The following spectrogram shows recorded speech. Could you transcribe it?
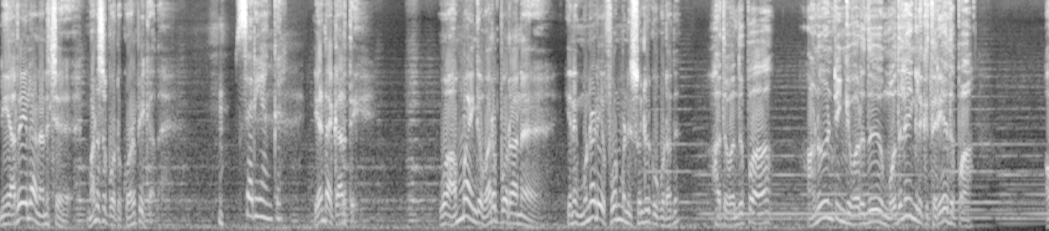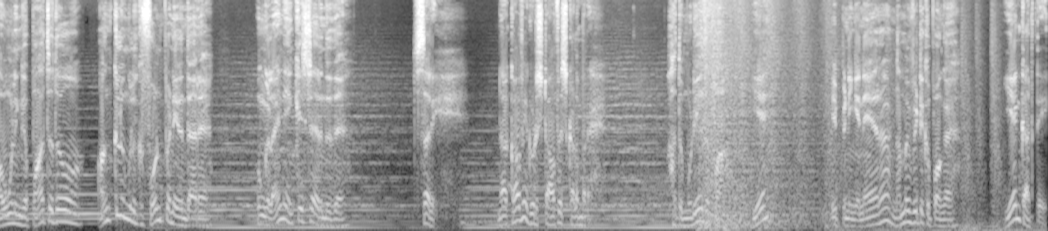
நீ அதையெல்லாம் நினைச்சு மனசு போட்டு குழப்பிக்காத. சரி அங்கிள். ஏண்டா கார்த்தி? உன் அம்மா இங்க வரப்போறான்னு எனக்கு முன்னாடியே ஃபோன் பண்ணி சொல்லிருக்க கூடாது? அது வந்துப்பா. அணுவன்ட்டு இங்க வருது முதல்ல எங்களுக்கு தெரியாதுப்பா. அவங்கள இங்க பார்த்ததும் அங்கிள் உங்களுக்கு ஃபோன் பண்ணியிருந்தாரு. உங்க லைன் என்கேஜா இருந்தது. சரி நான் காஃபி குடிச்சிட்டு ஆஃபீஸ் கிளம்புறேன். அது முடியாதுப்பா. ஏன்? இப்ப நீங்க நேரா நம்ம வீட்டுக்கு போங்க. ஏன் கார்த்தி?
